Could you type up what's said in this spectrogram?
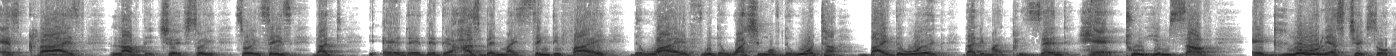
as Christ loved the church. So, so he says that Eh, the, the, the husband might sanctify the wife with the washing of the water by the word, that he might present her to himself a glorious church. So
